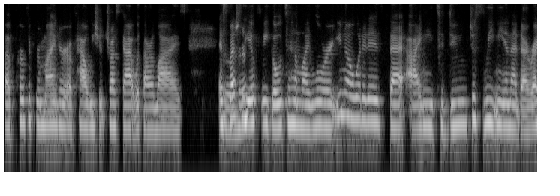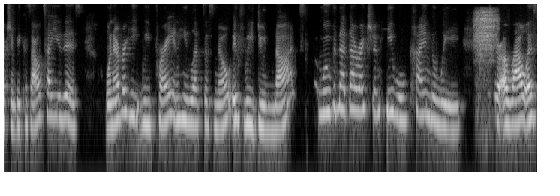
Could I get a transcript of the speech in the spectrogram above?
a perfect reminder of how we should trust God with our lives, especially mm-hmm. if we go to Him like, Lord, you know what it is that I need to do. Just lead me in that direction. Because I'll tell you this: whenever He we pray and He lets us know if we do not move in that direction, He will kindly allow us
